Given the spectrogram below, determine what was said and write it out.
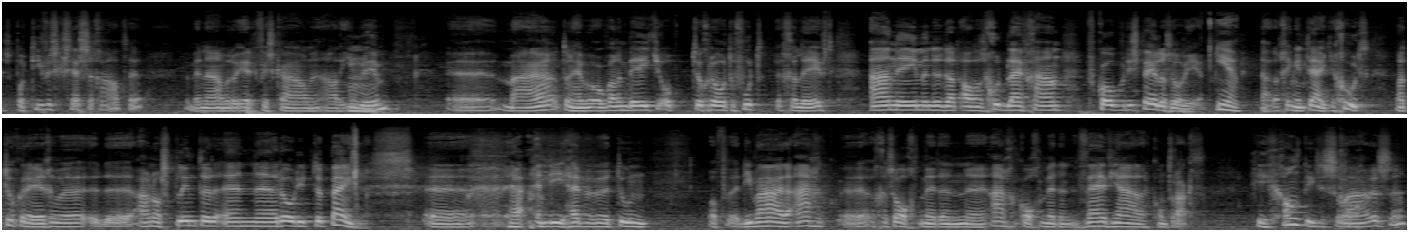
sportieve successen gehad. Hè? Met name door Erik Fiscaal en Ali. Ibrahim. Eh, maar toen hebben we ook wel een beetje op te grote voet geleefd. Aannemende dat als het goed blijft gaan, verkopen we die spelers wel weer. ja. Nou, dat ging een tijdje goed. Maar toen kregen we de Arno Splinter en eh Rodi Turpijn. Eh, Ja. En die hebben we toen of die waren aangezocht met een, aangekocht met een vijfjarig contract. Gigantische salarissen.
